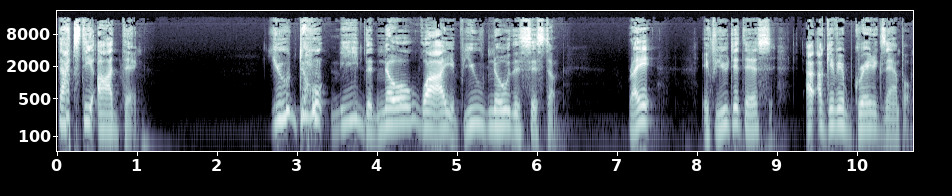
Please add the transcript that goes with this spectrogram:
That's the odd thing. You don't need to know why if you know the system, right? If you did this, I'll give you a great example.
